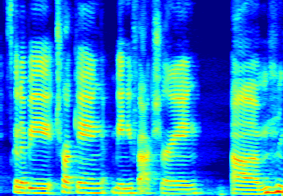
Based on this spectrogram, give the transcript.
It's going to be trucking, manufacturing. Um,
